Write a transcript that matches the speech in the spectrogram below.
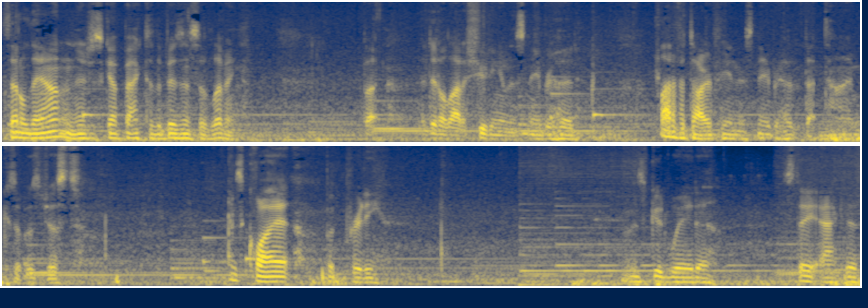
settle down and I just got back to the business of living. But I did a lot of shooting in this neighborhood, a lot of photography in this neighborhood at that time because it was just, it was quiet but pretty. It was a good way to stay active.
